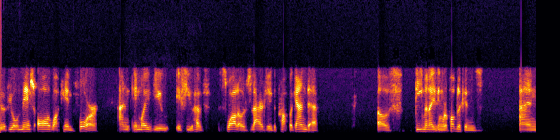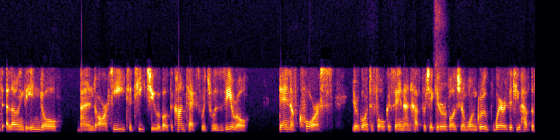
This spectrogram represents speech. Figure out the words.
So if you omit all what came before, and in my view, if you have swallowed largely the propaganda of demonizing Republicans and allowing the Indo and RTE to teach you about the context, which was zero, then of course you're going to focus in and have particular revulsion of one group. Whereas if you have the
